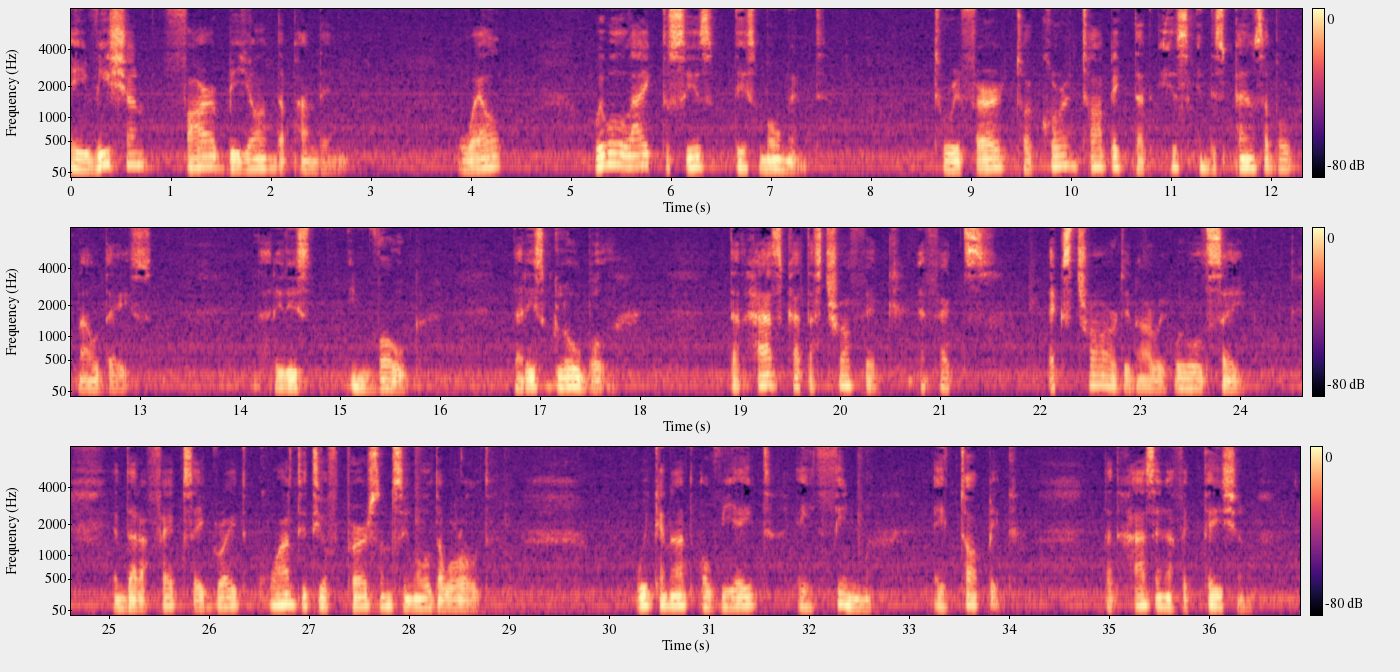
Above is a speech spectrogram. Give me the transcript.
a vision far beyond the pandemic. Well, we would like to seize this moment to refer to a current topic that is indispensable nowadays, that it is in vogue, that is global, that has catastrophic effects, extraordinary, we will say, and that affects a great quantity of persons in all the world. We cannot obviate a theme, a topic that has an affectation,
